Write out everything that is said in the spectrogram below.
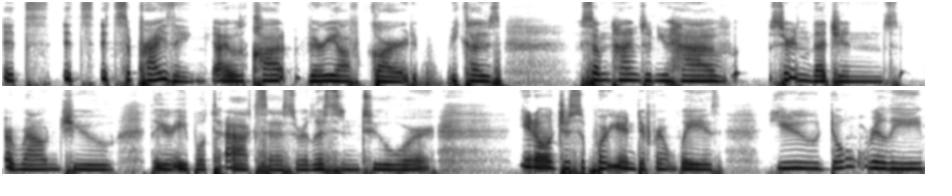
it's it's it's surprising. I was caught very off guard because sometimes when you have certain legends around you that you're able to access or listen to or you know just support you in different ways, you don't really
